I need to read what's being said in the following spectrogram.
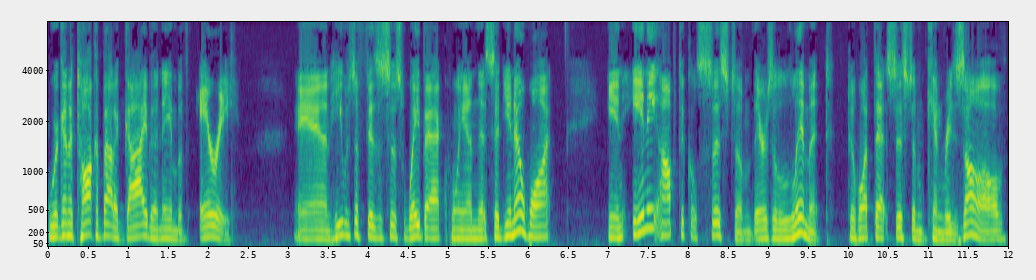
we're going to talk about a guy by the name of Airy. And he was a physicist way back when that said, you know what? In any optical system, there's a limit to what that system can resolve.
